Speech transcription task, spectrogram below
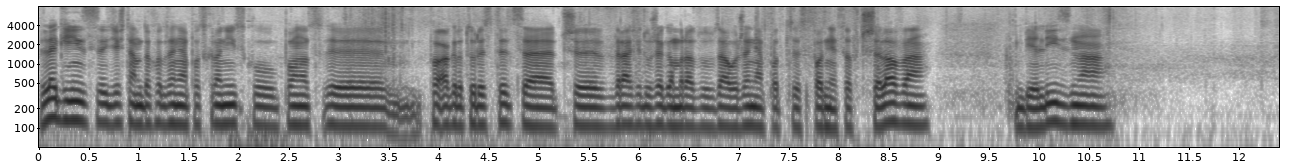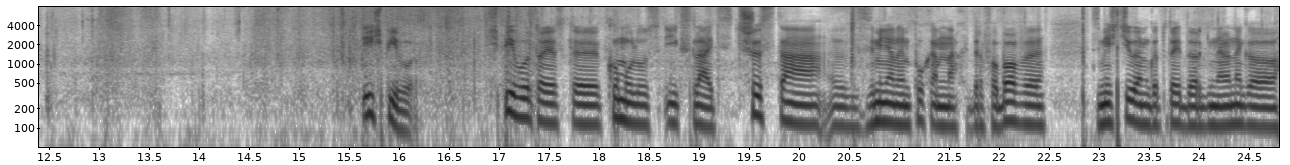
Leginsy gdzieś tam do chodzenia po schronisku, po, noc, yy, po agroturystyce, czy w razie dużego mrozu założenia pod spodnie softrzelowe. Bielizna. I śpiwór. Śpiwór to jest y, Cumulus X Lite 300 z zmienionym puchem na hydrofobowy. Zmieściłem go tutaj do oryginalnego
